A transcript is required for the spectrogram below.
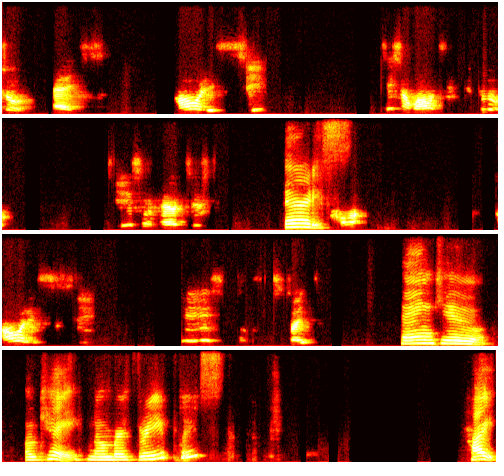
two, age. How old is she? She's about 52. She's in her 60s. There it is. Old is straight. Thank you. Okay, number three, please. Height.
